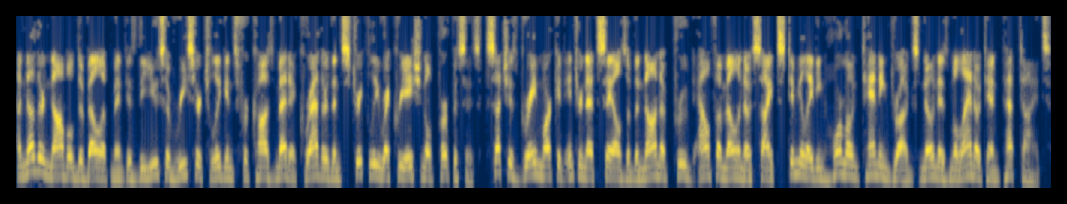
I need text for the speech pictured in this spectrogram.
Another novel development is the use of research ligands for cosmetic rather than strictly recreational purposes, such as gray market internet sales of the non-approved alpha-melanocyte-stimulating hormone tanning drugs known as melanotan peptides.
